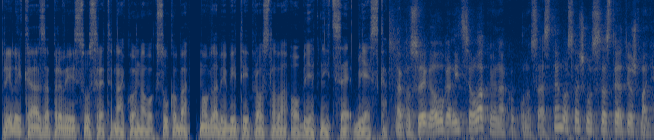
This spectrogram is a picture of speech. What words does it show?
Prilika za prvi susret nakon ovog sukoba mogla bi biti proslava obljetnice Bljeska. Nakon svega ovoga niti se ovako i onako puno sastajemo, a sad ćemo se sastajati još manje.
